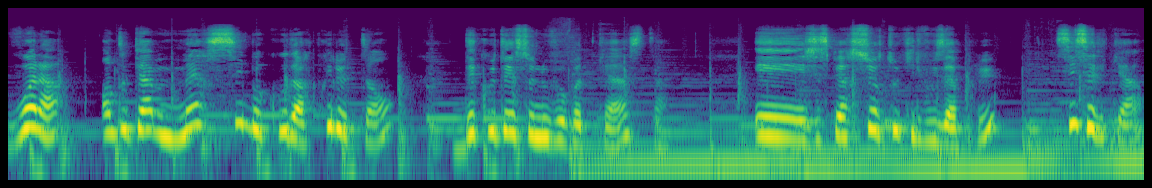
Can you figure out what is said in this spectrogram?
Voilà, en tout cas, merci beaucoup d'avoir pris le temps d'écouter ce nouveau podcast et j'espère surtout qu'il vous a plu. Si c'est le cas,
